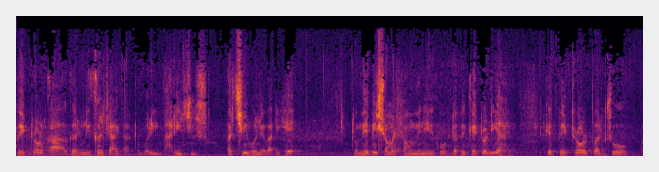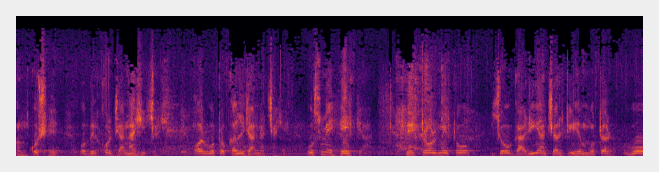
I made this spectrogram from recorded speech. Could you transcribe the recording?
पेट्रोल का अगर निकल जाएगा तो बड़ी भारी चीज़ अच्छी होने वाली है। तो मैं भी समझता हूँ, मैंने एक और दफ़े कहतो दिया है कि पेट्रोल पर जो अंकुश है, वो बिल्कुल जाना ही चाहिए और वो तो कल जाना चाहिए। उसमें है क्या? पेट्रोल में तो जो गाड़ियाँ चलती है, मोटर, वो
